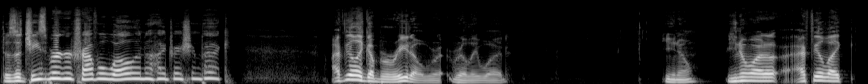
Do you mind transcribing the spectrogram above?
Does a cheeseburger travel well in a hydration pack? I feel like a burrito really would. You know, you know what? I feel like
